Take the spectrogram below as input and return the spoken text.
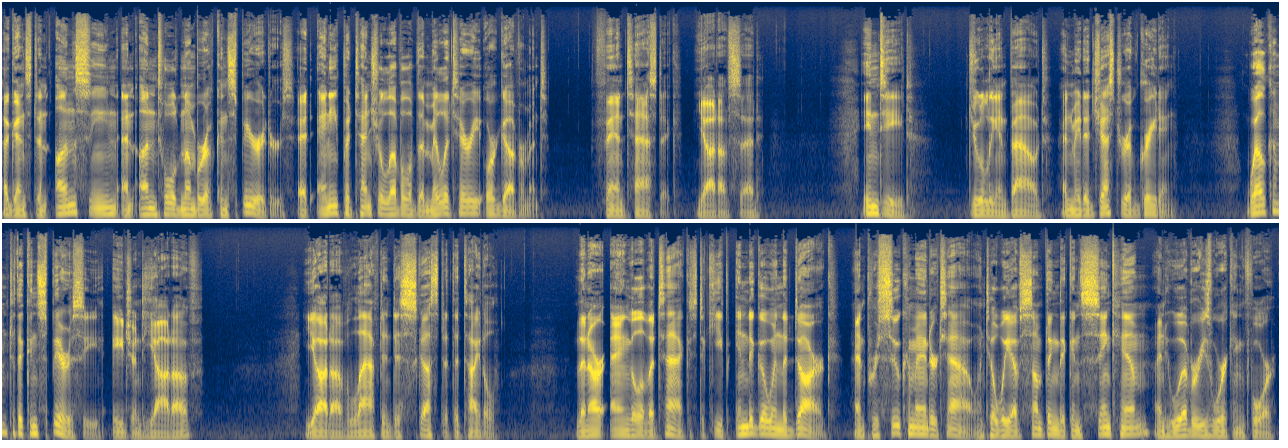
against an unseen and untold number of conspirators at any potential level of the military or government. Fantastic, Yadav said. Indeed. Julian bowed and made a gesture of greeting. Welcome to the conspiracy, Agent Yadav. Yadav laughed in disgust at the title. Then our angle of attack is to keep Indigo in the dark and pursue Commander Tau until we have something that can sink him and whoever he's working for.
